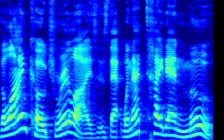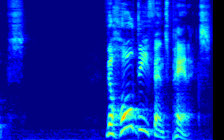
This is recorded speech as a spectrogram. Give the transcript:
the line coach realizes that when that tight end moves, the whole defense panics.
